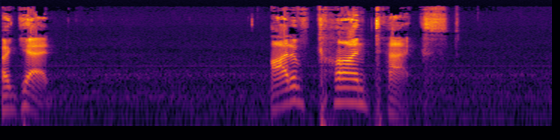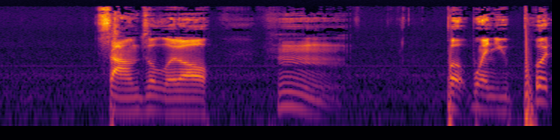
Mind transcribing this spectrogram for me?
Again, out of context, sounds a little, hmm. But when you put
